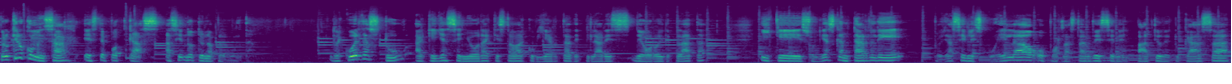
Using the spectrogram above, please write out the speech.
Pero quiero comenzar este podcast haciéndote una pregunta. ¿Recuerdas tú aquella señora que estaba cubierta de pilares de oro y de plata y que solías cantarle pues ya sea en la escuela o por las tardes en el patio de tu casa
